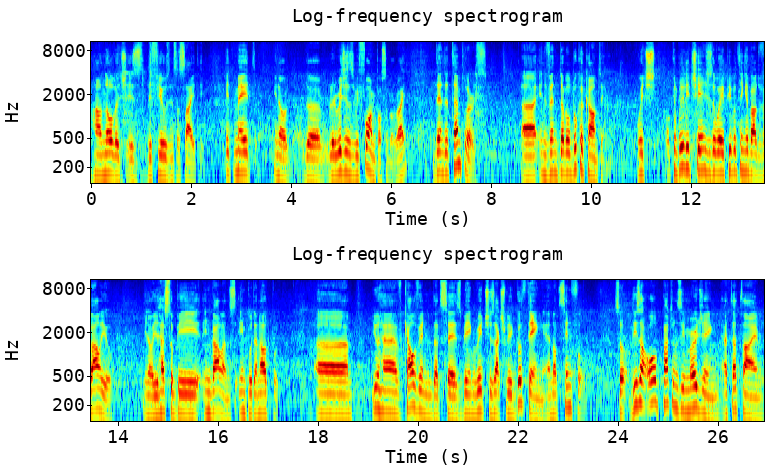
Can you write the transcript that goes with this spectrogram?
how knowledge is diffused in society. It made, you know, the religious reform possible, right? Then the Templars uh, invent double book accounting, which completely changes the way people think about value. You know, it has to be in balance, input and output. Uh, you have Calvin that says being rich is actually a good thing and not sinful. So these are all patterns emerging at that time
